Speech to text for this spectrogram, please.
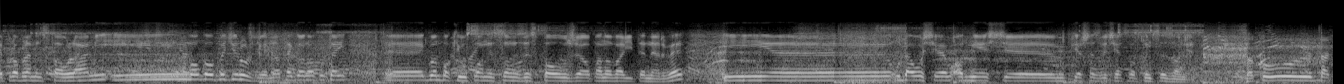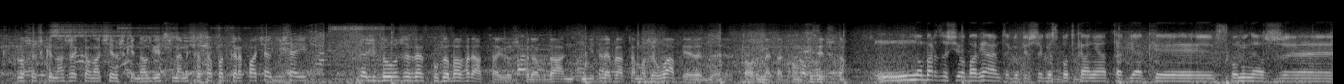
e, problemy z faulami i mogło być różnie, dlatego no tutaj e, głębokie ukłony strony zespołu, że opanowali te nerwy i e, udało się odnieść e, pierwsze zwycięstwo w tym sezonie. Sokół tak troszeczkę narzekał na ciężkie nogi jeszcze na mistrzostwa Podkarpacia. Dzisiaj widać było, że zespół chyba wraca już, prawda? Nie tyle wraca, może łapie e, formę taką fizyczną. No bardzo się obawiałem tego pierwszego spotkania, tak jak e, wspominasz, że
